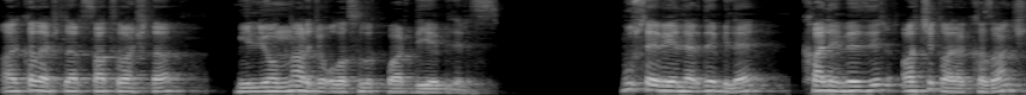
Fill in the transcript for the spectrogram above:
Arkadaşlar satrançta milyonlarca olasılık var diyebiliriz. Bu seviyelerde bile kale vezir açık ara kazanç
